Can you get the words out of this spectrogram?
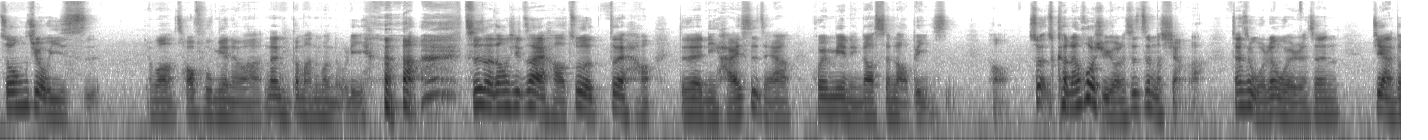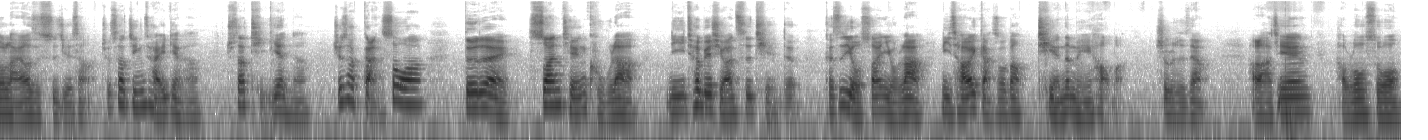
终究一死。有没有超负面的吗？那你干嘛那么努力？吃的东西再好，做的再好，对不对？你还是怎样会面临到生老病死？好，所以可能或许有人是这么想啦，但是我认为人生既然都来到这世界上，就是要精彩一点啊，就是要体验啊，就是要感受啊，对不对？酸甜苦辣，你特别喜欢吃甜的，可是有酸有辣，你才会感受到甜的美好嘛，是不是这样？好了，今天好啰嗦哦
